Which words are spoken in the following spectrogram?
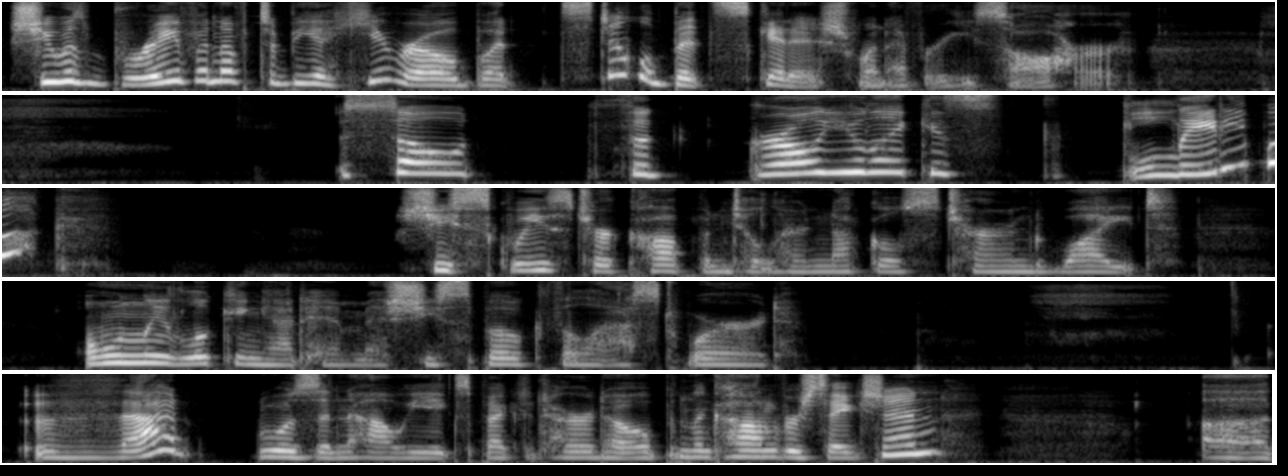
She was brave enough to be a hero, but still a bit skittish whenever he saw her. So, the girl you like is Ladybug? She squeezed her cup until her knuckles turned white, only looking at him as she spoke the last word. That wasn't how he expected her to open the conversation. Uh,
